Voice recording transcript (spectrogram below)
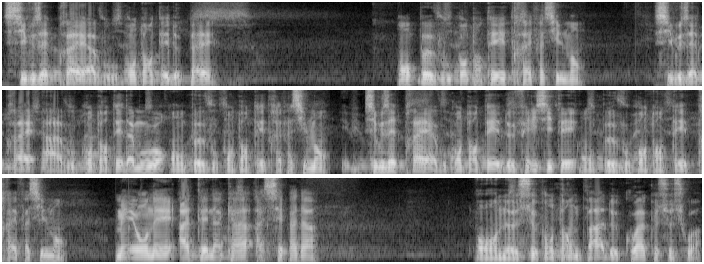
Si vous êtes prêt à vous contenter de paix, on peut vous contenter très facilement. Si vous êtes prêt à vous contenter d'amour, on peut vous contenter très facilement. Si vous êtes prêt à vous contenter de félicité, on peut vous contenter très facilement. Mais on est Athenaka Asepada. On ne se contente pas de quoi que ce soit.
